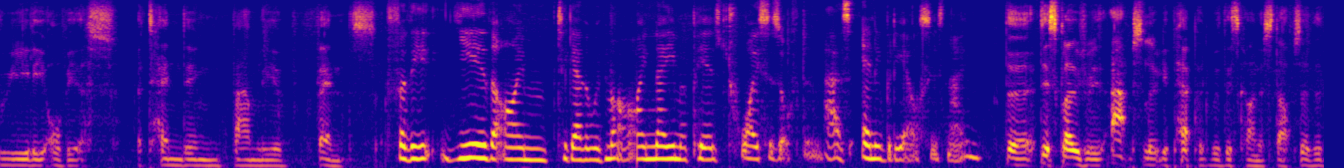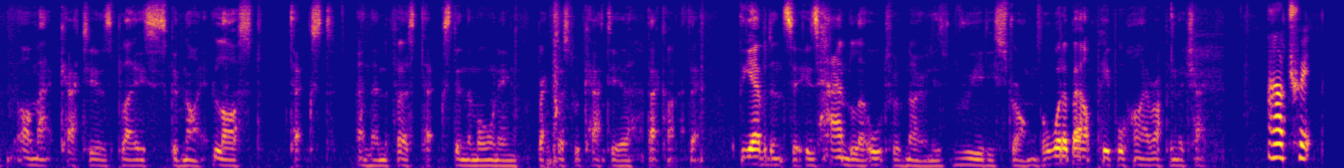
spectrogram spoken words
really obvious. Attending family events. For the year that I'm together with Mark, my name appears twice as often as anybody else's name the disclosure is absolutely peppered with this kind of stuff. So the I'm at Katia's place, good night, last text, and then the first text in the morning, breakfast with Katia, that kind of thing. The evidence that his handler ought to have known is really strong. But what about people higher up in the chain? Our trip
